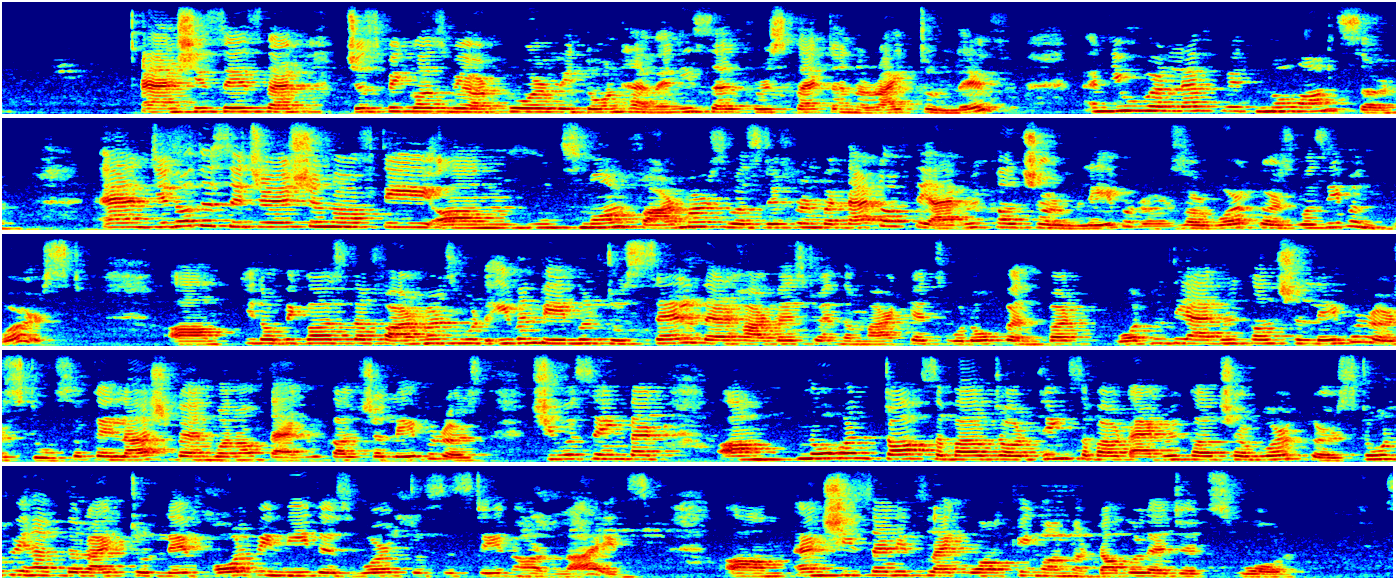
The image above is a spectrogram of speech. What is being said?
and she says that just because we are poor, we don't have any self respect and a right to live. And you were left with no answer. And you know, the situation of the um, small farmers was different, but that of the agriculture laborers or workers was even worse um, you know, because the farmers would even be able to sell their harvest when the markets would open. But what do the agricultural laborers do? So Kailash Ben, one of the agricultural laborers, she was saying that um, no one talks about or thinks about agriculture workers. Don't we have the right to live? All we need is work to sustain our lives. Um, and she said it's like walking on a double edged sword.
